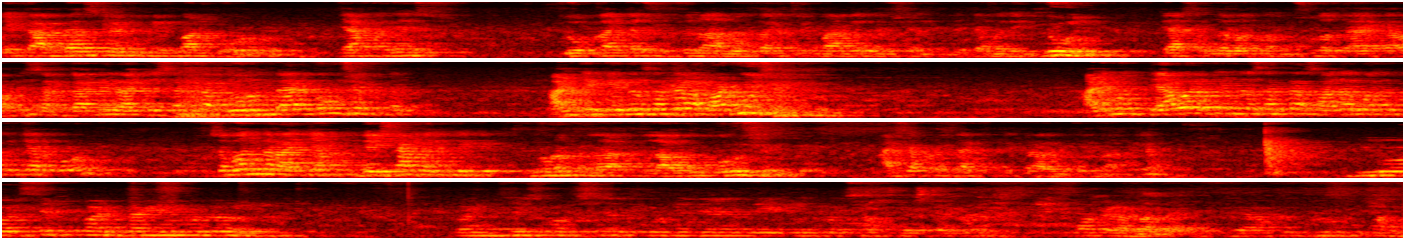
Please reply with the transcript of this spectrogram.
एक अभ्यास गट निर्माण करून त्यामध्ये लोकांच्या सूचना लोकांचे मार्गदर्शन त्याच्यामध्ये घेऊन त्या संदर्भात सुद्धा तयार करावं आणि सरकारने राज्य सरकार धोरण तयार करू शकतं. आणि ते केंद्र सरकारला पाठवू शकतं. आणि मग त्यावर केंद्र सरकार साधा विचार करून संबंध राज्या देशामध्ये ते धोरण ला- लागू करू शकते. अशा प्रकारची क्रांती मागणी आहे. पंचवीस वर्ष पूर्ण केलेले एक आपण मानतो.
